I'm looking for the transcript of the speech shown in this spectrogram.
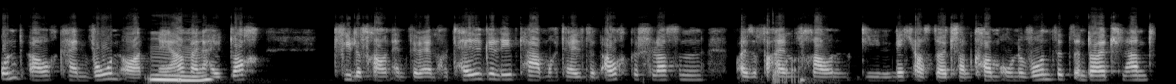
und auch keinen Wohnort mehr, mhm. weil halt doch viele Frauen entweder im Hotel gelebt haben, Hotels sind auch geschlossen, also vor allem Frauen, die nicht aus Deutschland kommen, ohne Wohnsitz in Deutschland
